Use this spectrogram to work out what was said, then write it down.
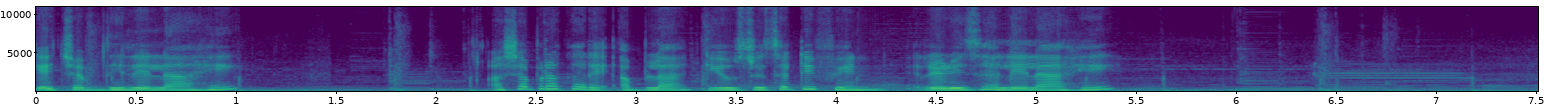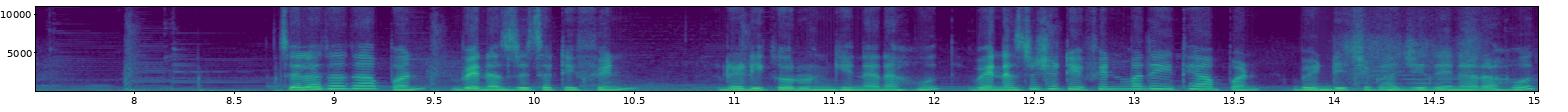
केचप दिलेला आहे. अशा प्रकारे आपला ट्यूजडेचा टिफिन रेडी झालेला आहे. चला तर आपण वेनसडेचा टिफिन रेडी करून घेणार आहोत. वेनसडेच्या टिफिनमध्ये इथे आपण भेंडीची भाजी देणार आहोत.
